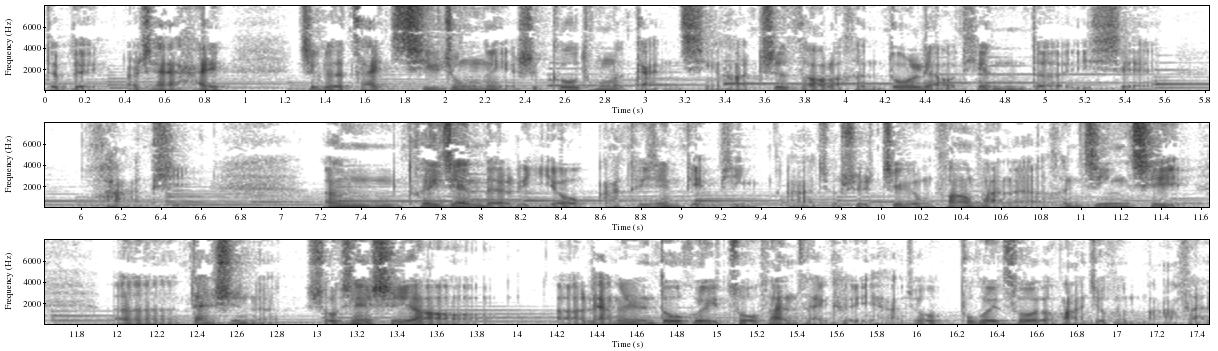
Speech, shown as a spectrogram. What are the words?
对不对？而且还这个在其中呢，也是沟通了感情哈，制造了很多聊天的一些话题。嗯，推荐的理由啊，推荐点评啊，就是这种方法呢很经济，呃，但是呢，首先是要呃两个人都会做饭才可以哈，就不会做的话就很麻烦。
